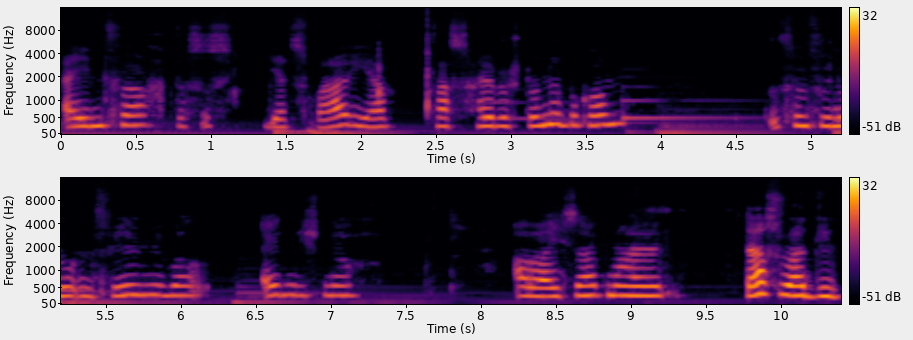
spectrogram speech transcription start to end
einfach, dass es jetzt war. Ihr habt fast halbe Stunde bekommen. Fünf Minuten fehlen über eigentlich noch. Aber ich sag mal, das war die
